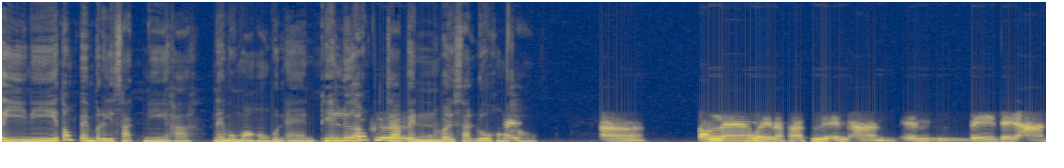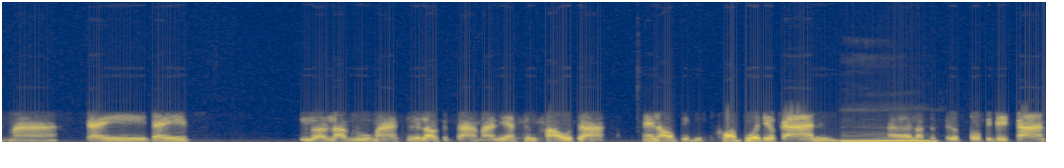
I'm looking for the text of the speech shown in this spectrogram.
สีนี้ต้องเป็นบริษัทนี้คะในมุมมองของคุณแอนที่เลือกจะเป็นบริษัทลูกของเขา อ่า ตอนแรกเลยนะคะ คือเอ็นอ่านเอ็นได้ได้อ่านมา ได้ได้แล้วรับรู้มาคือเราศึกษามาเนี่ยคือเขาจะให้เราเป็นครอบครัวเดียวกัน เออเราจะเติบโตไปด้วยกัน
